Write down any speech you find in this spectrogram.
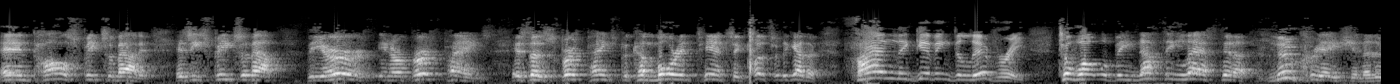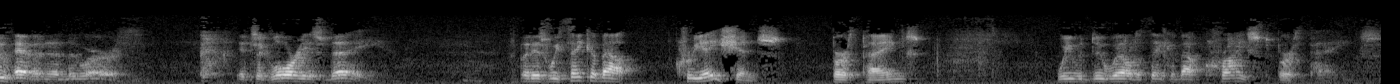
And Paul speaks about it as he speaks about the earth in her birth pangs, as those birth pangs become more intense and closer together, finally giving delivery to what will be nothing less than a new creation, a new heaven, and a new earth. It's a glorious day. But as we think about creation's birth pangs, we would do well to think about Christ's birth pangs.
